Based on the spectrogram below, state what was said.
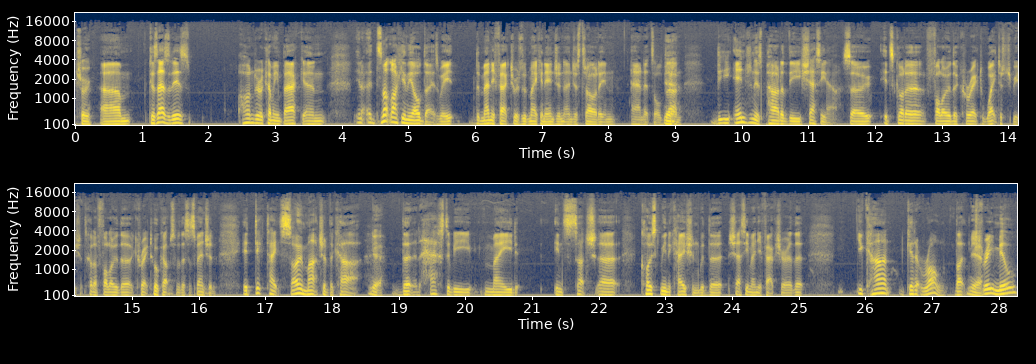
True. Because as it is, Honda are coming back, and you know it's not like in the old days where the manufacturers would make an engine and just throw it in, and it's all Yeah. done. the engine is part of the chassis now, so it's got to follow the correct weight distribution. It's got to follow the correct hookups for the suspension. It dictates so much of the car Yeah. that it has to be made in such uh, close communication with the chassis manufacturer that you can't get it wrong. Like Yeah. three mil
